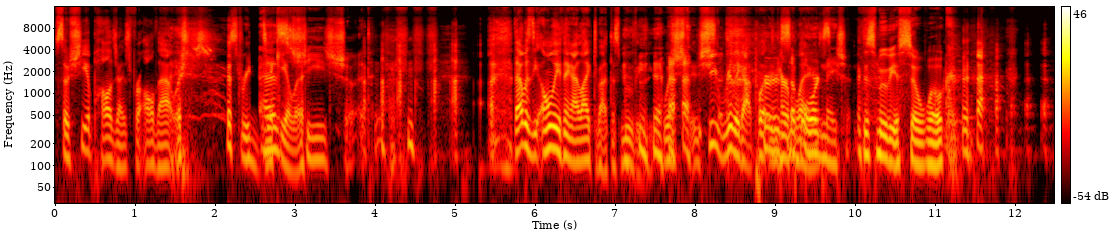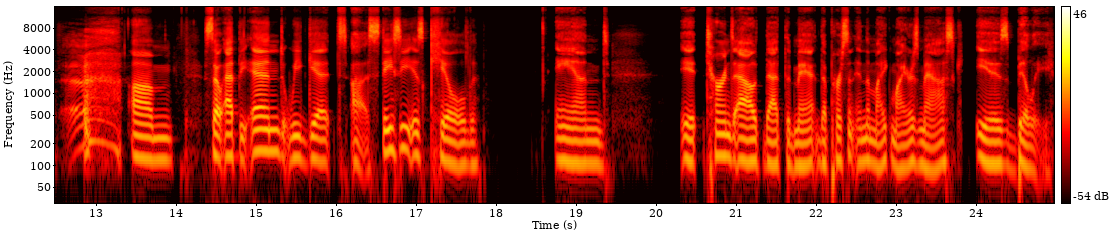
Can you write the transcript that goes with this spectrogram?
So she apologized for all that, which is just ridiculous. As she should. that was the only thing I liked about this movie, which she really got put Her in her place. This movie is so woke. Um, so at the end, we get uh, Stacy is killed, and it turns out that the man, the person in the Mike Myers mask, is Billy.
